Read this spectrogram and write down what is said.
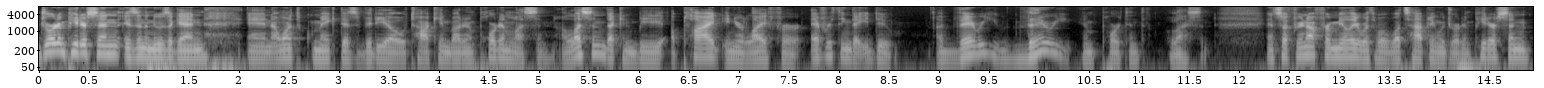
Jordan Peterson is in the news again, and I wanted to make this video talking about an important lesson, a lesson that can be applied in your life for everything that you do. A very, very important lesson. And so if you're not familiar with what's happening with Jordan Peterson,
